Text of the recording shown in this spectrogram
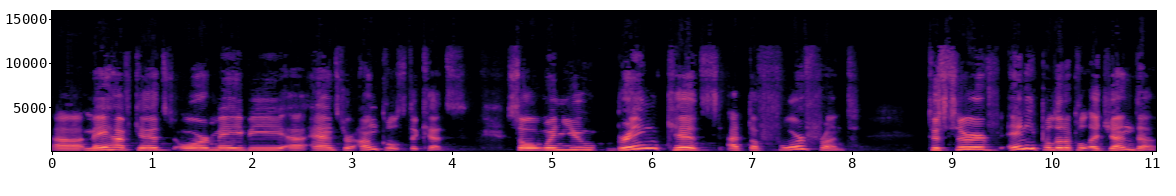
uh, may have kids or maybe uh, aunts or uncles to kids. So when you bring kids at the forefront to serve any political agenda,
